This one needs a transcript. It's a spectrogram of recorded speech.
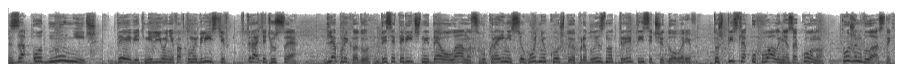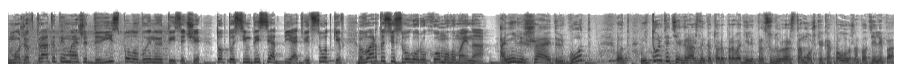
за одну ніч 9 мільйонів автомобілістів втратять усе. Для прикладу, 10-річний Део Ланос в Україні сьогодні коштує приблизно 3 тисячі доларів. Тож після ухвалення закону кожен власник може втратити майже 2,5 тисячі, тобто 75% вартості свого рухомого майна. Они лишают льгот вот не только те граждан, которые проводили процедуру растаможки, как положено, платили по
